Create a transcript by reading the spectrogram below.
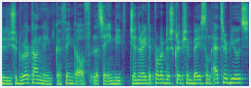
uh, should work on, and you can think of, let's say, indeed, generate a product description based on attributes.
